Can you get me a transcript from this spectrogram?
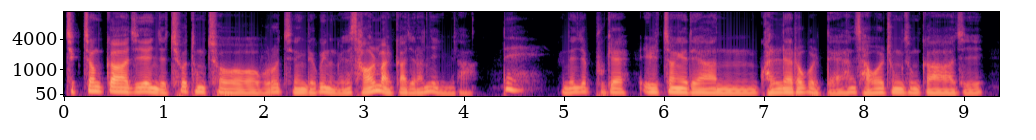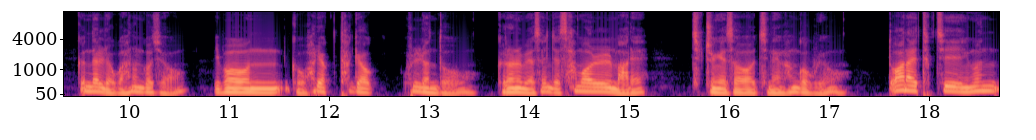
직전까지의 이제 최후 통첩으로 진행되고 있는 거죠. 4월 말까지라는 얘기입니다. 네. 근데 이제 북의 일정에 대한 관례로 볼 때 한 4월 중순까지 끝내려고 하는 거죠. 이번 그 화력 타격 훈련도 그런 의미에서 이제 3월 말에 집중해서 진행한 거고요. 또 하나의 특징은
